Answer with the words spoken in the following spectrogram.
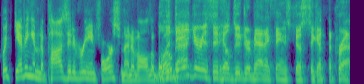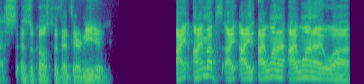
quit giving him the positive reinforcement of all the Well, the danger is that he'll do dramatic things just to get the press, as opposed to that they're needed. I I'm up. I I I want to I want to uh,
